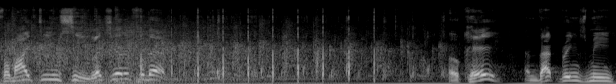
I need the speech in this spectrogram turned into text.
for my team C. Let's hear it for them. Okay, and that brings me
